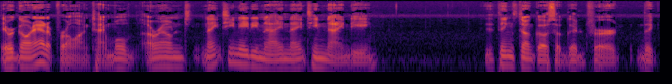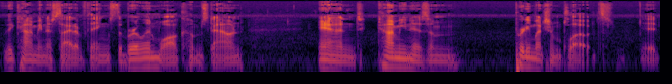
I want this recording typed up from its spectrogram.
they were going at it for a long time. Well, around 1989, 1990, things don't go so good for the, the communist side of things. The Berlin Wall comes down, and communism pretty much implodes. It,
